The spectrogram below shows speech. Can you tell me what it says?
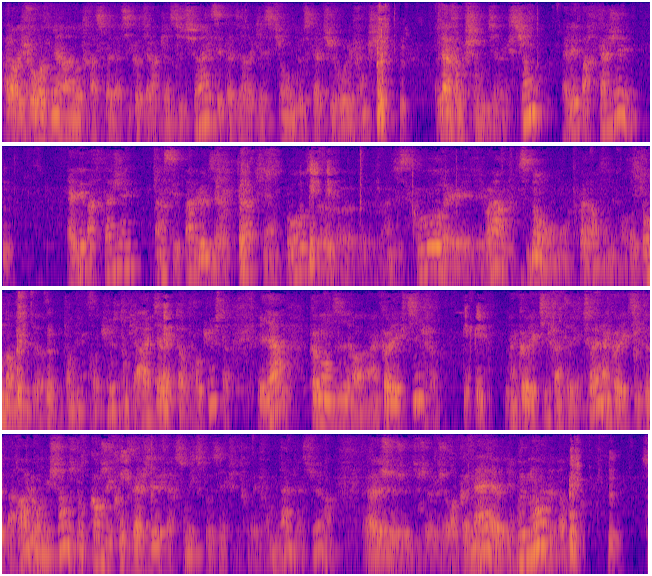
alors, il faut revenir à un autre aspect de la psychothérapie institutionnelle, c'est-à-dire la question de statut, rôle et fonction. La fonction de direction, elle est partagée. Elle est partagée. Hein, Ce n'est pas le directeur qui impose euh, un discours, et, voilà. Sinon, on, voilà, on, retourne dans le vide, dans le Procuste, donc il n'y a pas de directeur Procuste. Et il y a, comment dire, un collectif, un collectif intellectuel, un collectif de parole où on échange. Donc quand j'écoute Xavier faire son exposé, que j'ai trouvé formidable, bien sûr, euh, je, reconnais des bouts de moi dedans. Hmm.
